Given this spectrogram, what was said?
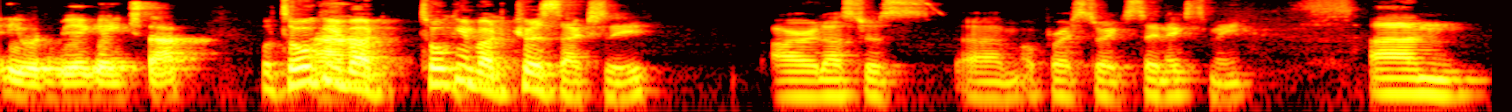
he, wouldn't be against that. Well, talking um, about talking about Chris, actually, our illustrious um, operator director, stay next to me. Um,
